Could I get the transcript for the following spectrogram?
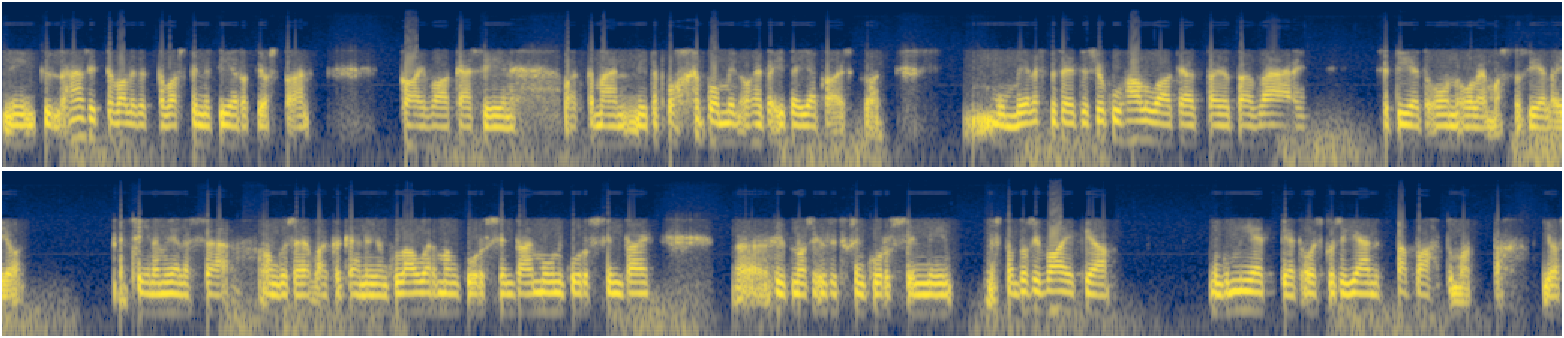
niin kyllähän sitten valitettavasti ne tiedot jostain kaivaa käsiin, vaikka mä en niitä pommin ohjeita itse jakaiskaan. Mun mielestä se, että jos joku haluaa käyttää jotain väärin, se tieto on olemassa siellä jo. Et siinä mielessä, onko se vaikka käynyt jonkun Lauerman kurssin tai muun kurssin tai hypnoosiyhdistyksen kurssin, niin Minusta on tosi vaikea niin kuin miettiä, että olisiko se jäänyt tapahtumatta, jos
